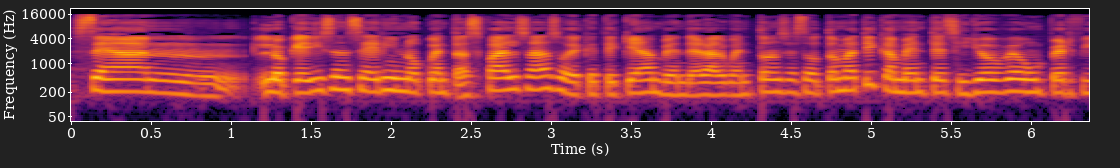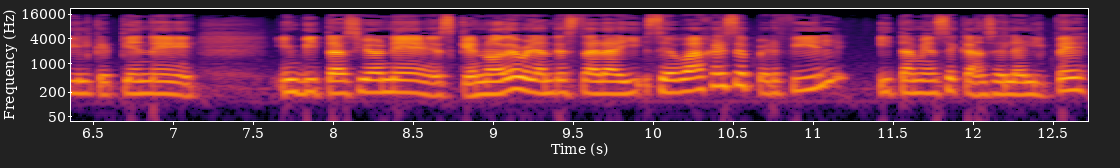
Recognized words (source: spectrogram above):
sean lo que dicen ser y no cuentas falsas o de que te quieran vender algo. Entonces, automáticamente, si yo veo un perfil que tiene invitaciones que no deberían de estar ahí, se baja ese perfil y también se cancela el IP.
